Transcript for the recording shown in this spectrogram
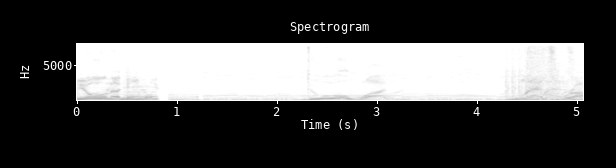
妙な人形 Duel 1 Let's rock!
